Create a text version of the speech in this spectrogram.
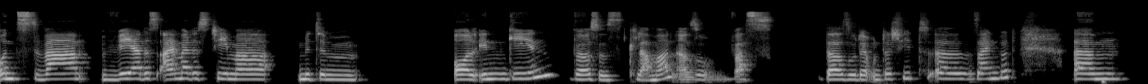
Und zwar wäre das einmal das Thema mit dem All-In gehen versus Klammern, also was da so der Unterschied äh, sein wird. Ähm,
